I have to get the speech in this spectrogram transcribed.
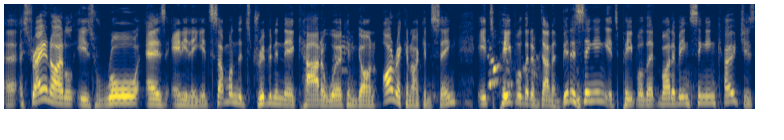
Uh, Australian Idol is raw as anything. It's someone that's driven in their car to work and gone, I reckon I can sing. It's people that have done a bit of singing. It's people that might have been singing coaches.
